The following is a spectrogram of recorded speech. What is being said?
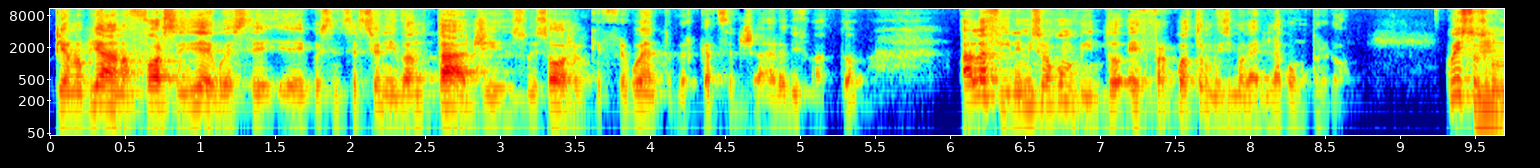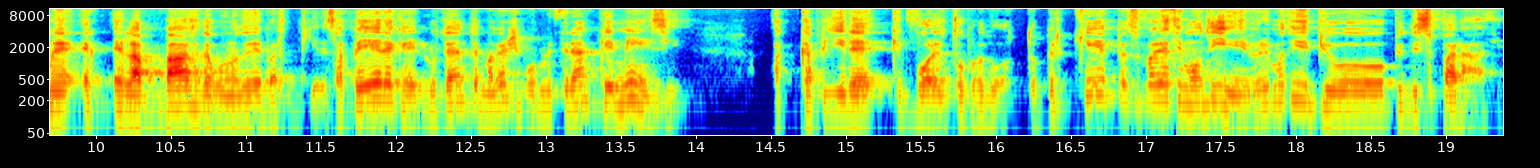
piano piano, a forza di dire queste, eh, queste inserzioni, i vantaggi sui social che frequento per cazzeggiare di fatto, alla fine mi sono convinto e fra quattro mesi magari la comprerò. Questo mm. secondo me è, è, la base da cui uno deve partire, sapere che l'utente magari ci può mettere anche mesi a capire che vuole il tuo prodotto, perché per svariati motivi, per i motivi più, più disparati.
